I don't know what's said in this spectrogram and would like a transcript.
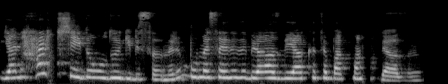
yani her şeyde olduğu gibi sanırım bu meselede de biraz liyakate bakmak lazım.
